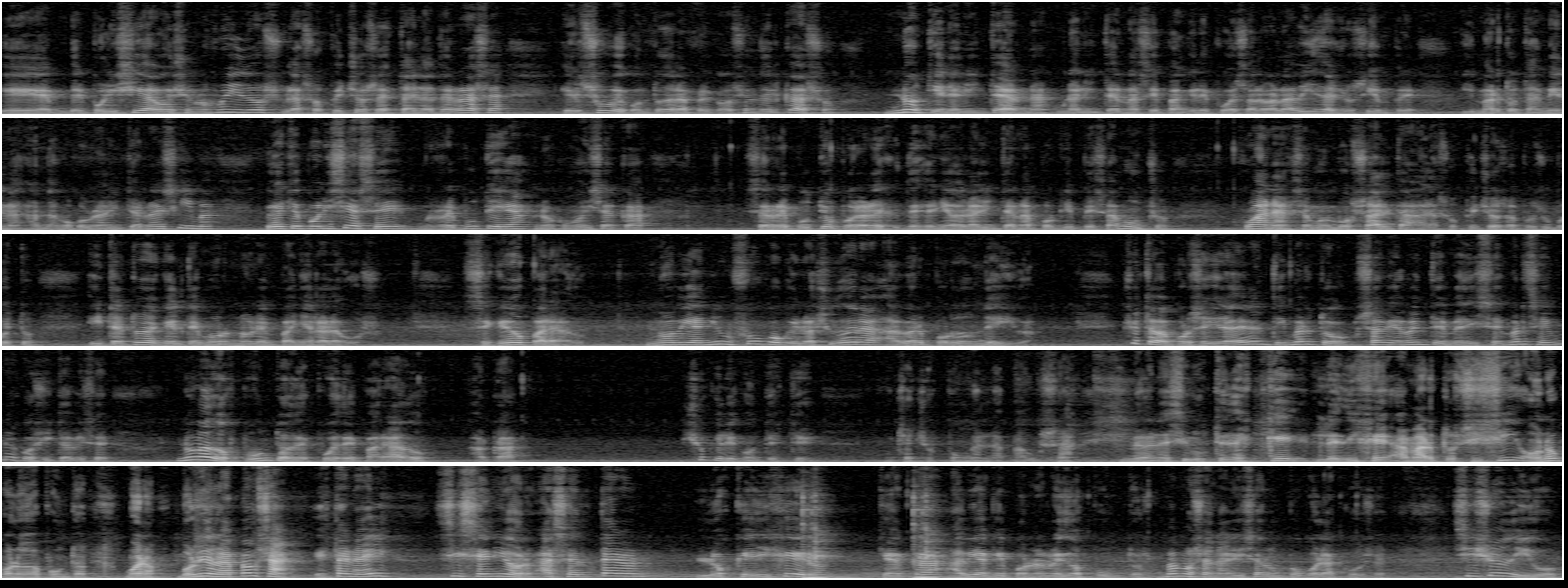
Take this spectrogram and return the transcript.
Eh, el policía oye unos ruidos, la sospechosa está en la terraza, él sube con toda la precaución del caso, no tiene linterna, una linterna sepan que les puede salvar la vida, yo siempre y Marto también andamos con una linterna encima, pero este policía se reputea, ¿no? como dice acá, se reputeó por haber desdeñado la linterna porque pesa mucho, Juana llamó en voz alta, a la sospechosa por supuesto, y trató de que el temor no le empañara la voz. Se quedó parado. No había ni un foco que lo ayudara a ver por dónde iba. Yo estaba por seguir adelante y Marto sabiamente me dice, Marce, una cosita, dice, ¿no va dos puntos después de parado acá? Yo que le contesté, muchachos, pongan la pausa me van a decir ustedes qué le dije a Marto, si sí o no con los dos puntos. Bueno, volvieron a la pausa, ¿están ahí? Sí, señor, acertaron los que dijeron que acá había que ponerle dos puntos. Vamos a analizar un poco las cosas. Si yo digo,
